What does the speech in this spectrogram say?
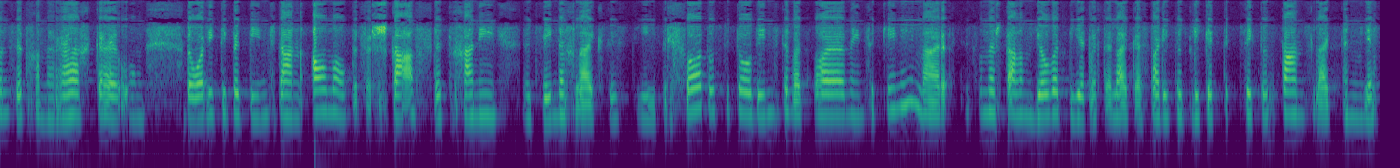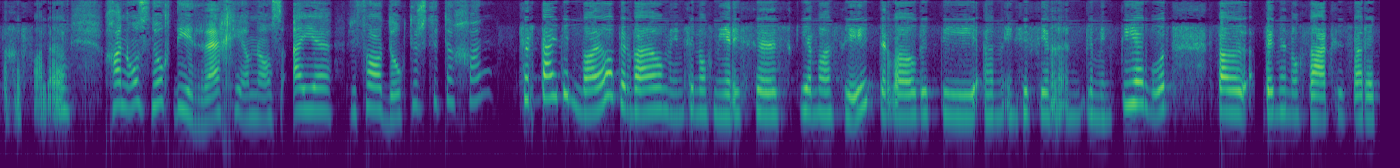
ons dit gaan regkry om daardie tipe dienste aan almal te verskaf. Dit gaan nie noodwendig lyk soos die private hospitaaldienste wat baie mense ken nie, maar dit is wonderstel om heelwat beter te lyk as wat die publieke sektor tans lyk in meeste gevalle. Gaan ons nog die reg hê om na ons eie privaat dokters toe te gaan? Vir tyd en wyl terwyl mense nog mediese skemas het terwyl dit die um, NGV geïmplementeer word sal dinge nog werk soos wat dit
